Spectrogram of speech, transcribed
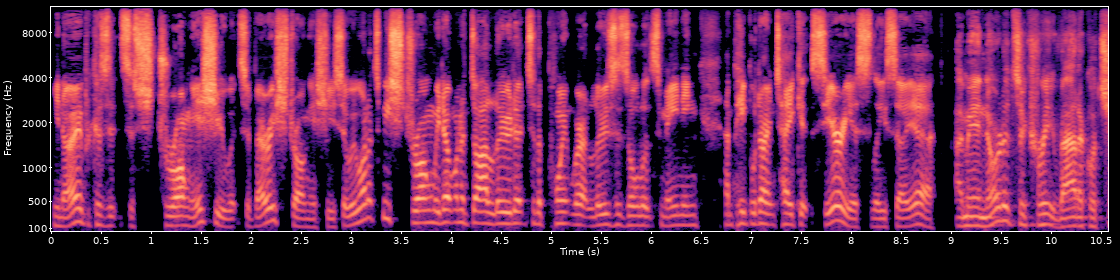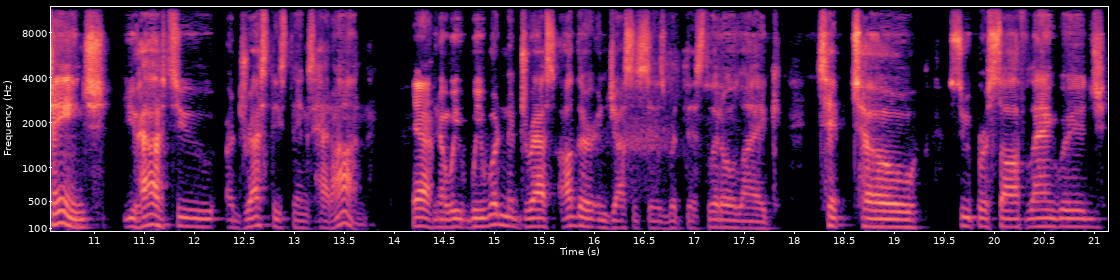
you know, because it's a strong issue. It's a very strong issue. So we want it to be strong. We don't want to dilute it to the point where it loses all its meaning and people don't take it seriously. So yeah. I mean, in order to create radical change, you have to address these things head on. Yeah. You know, we, we wouldn't address other injustices with this little like tiptoe, super soft language.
